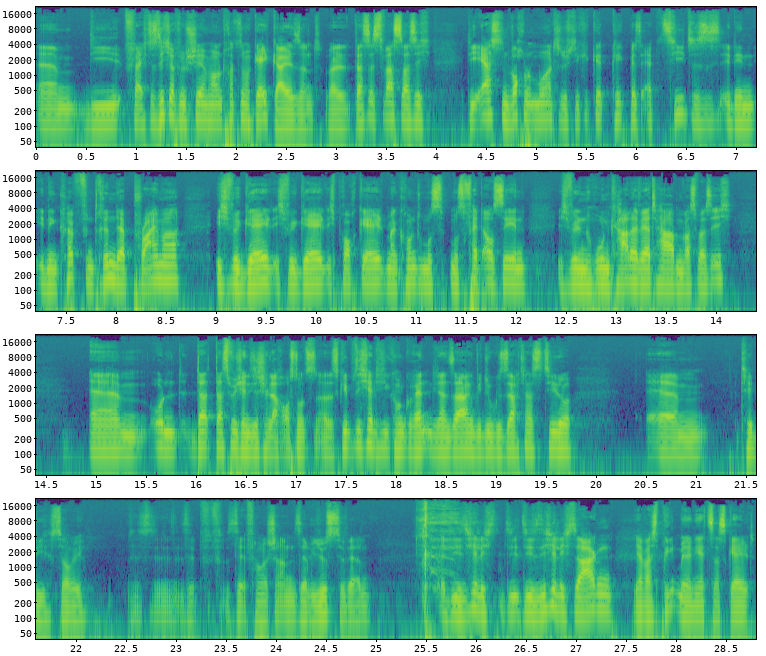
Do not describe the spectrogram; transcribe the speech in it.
ähm, die vielleicht das nicht auf dem Schirm haben und trotzdem noch geldgeil sind. Weil das ist was, was sich die ersten Wochen und Monate durch die Kickbase-App zieht. Das ist in den, in den Köpfen drin, der Primer. ich will Geld, ich will Geld, ich brauche Geld, mein Konto muss, muss fett aussehen, ich will einen hohen Kaderwert haben, was weiß ich. Ähm, und da, das würde ich an dieser Stelle auch ausnutzen. Also es gibt sicherlich die Konkurrenten, die dann sagen, wie du gesagt hast, Tilo, ähm, Tilly, sorry, fangen wir schon an, seriös zu werden, die sicherlich, die, die sicherlich sagen, ja, was bringt mir denn jetzt das Geld?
